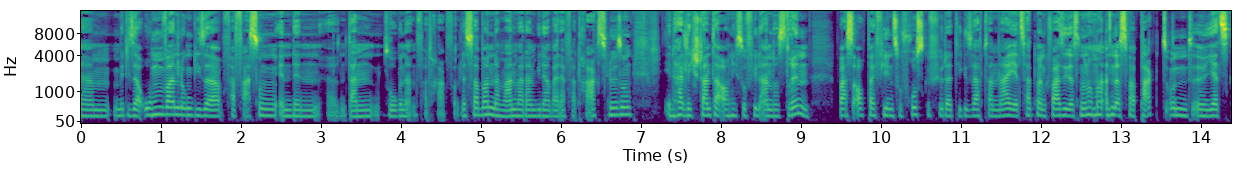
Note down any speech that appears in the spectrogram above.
ähm, mit dieser Umwandlung dieser Verfassung in den äh, dann sogenannten Vertrag von Lissabon. Da waren wir dann wieder bei der Vertragslösung. Inhaltlich stand da auch nicht so viel anderes drin, was auch bei vielen zu Frust geführt hat, die gesagt haben, na, jetzt hat man quasi das nur nochmal anders verpackt und äh, jetzt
